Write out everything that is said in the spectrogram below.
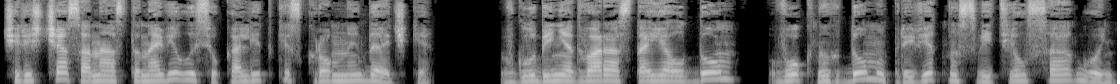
Через час она остановилась у калитки скромной дачки. В глубине двора стоял дом, в окнах дома приветно светился огонь.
